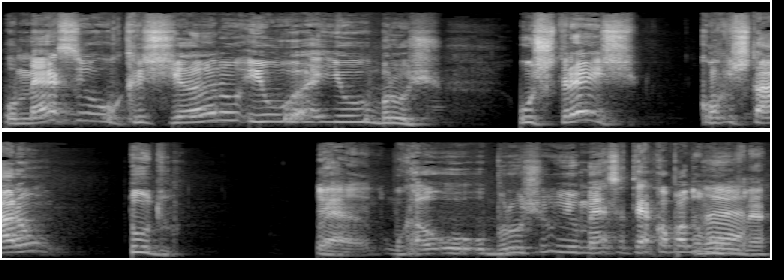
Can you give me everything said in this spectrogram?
o Messi, o Cristiano e o, e o Bruxo. Os três conquistaram tudo. É, o, o, o Bruxo e o Messi até a Copa do É. Mundo, né?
